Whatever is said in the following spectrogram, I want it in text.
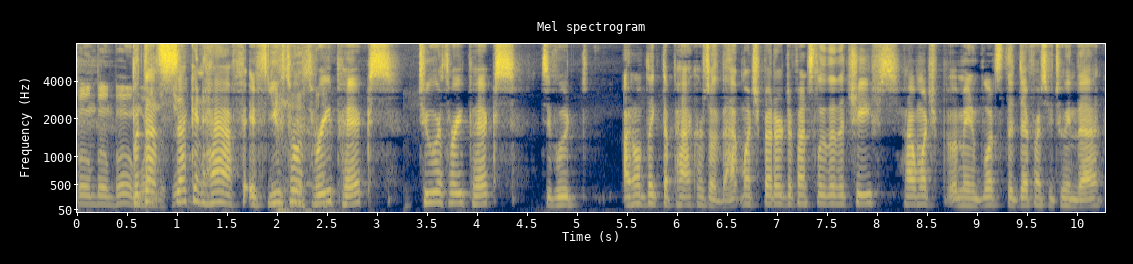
boom, boom, boom. but we're that the Super second half, if you throw three picks, two or three picks, would. I don't think the Packers are that much better defensively than the Chiefs. How much? I mean, what's the difference between that?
